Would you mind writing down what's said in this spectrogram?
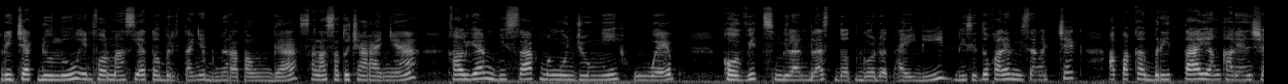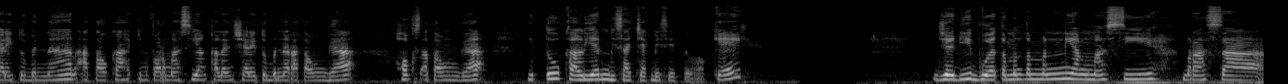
recheck dulu informasi atau beritanya benar atau enggak. Salah satu caranya, kalian bisa mengunjungi web covid19.go.id. Di situ kalian bisa ngecek apakah berita yang kalian share itu benar ataukah informasi yang kalian share itu benar atau enggak, hoax atau enggak. Itu kalian bisa cek di situ, oke? Okay? Jadi buat temen-temen yang masih merasa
